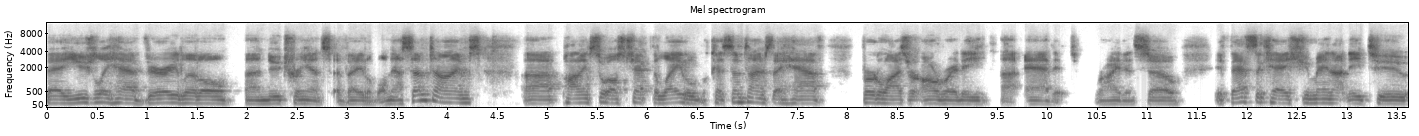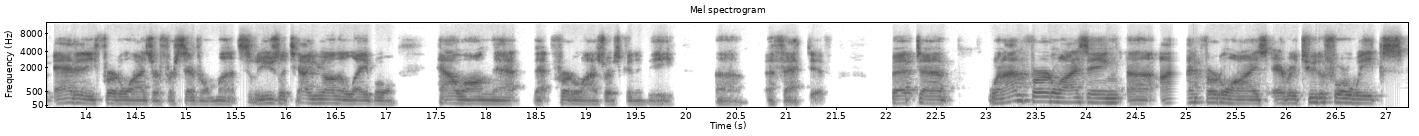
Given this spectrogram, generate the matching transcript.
they usually have very little uh, nutrients available. Now, sometimes uh, potting soils check the label because sometimes they have fertilizer already uh, added, right? And so if that's the case, you may not need to add any fertilizer for several months. It'll usually tell you on the label how long that, that fertilizer is going to be uh, effective. But uh, when I'm fertilizing, uh, I fertilize every two to four weeks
